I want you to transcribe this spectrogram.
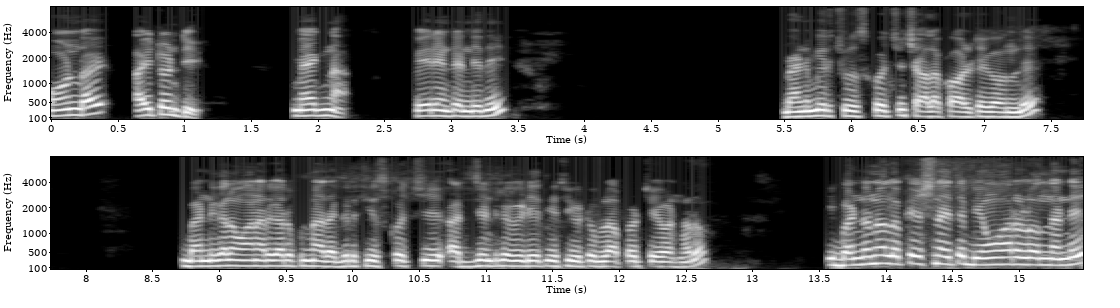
Honda I twenty magna variant అండి ఇది? బండి మీరు చూసుకోవచ్చు చాలా క్వాలిటీగా ఉంది. బండి గల ఓనర్ గారు ఇప్పుడు నా దగ్గర తీసుకొచ్చి అర్జెంటుగా వీడియో తీసి యూట్యూబ్లో అప్లోడ్ చేయమంటున్నారు. ఈ బండి ఉన్న లొకేషన్ అయితే భీమవరంలో ఉందండి.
